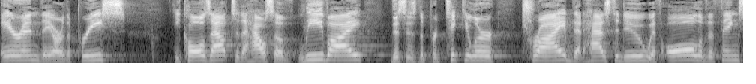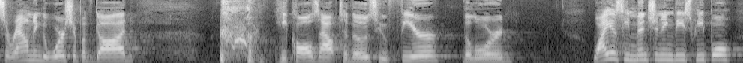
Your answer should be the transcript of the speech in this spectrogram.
Aaron. They are the priests. He calls out to the house of Levi. This is the particular tribe that has to do with all of the things surrounding the worship of God. he calls out to those who fear the Lord. Why is he mentioning these people?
